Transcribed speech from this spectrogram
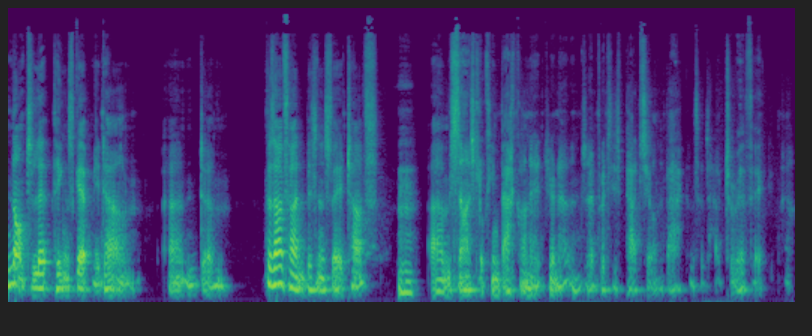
not to let things get me down, and because I find business very tough. Um, it's nice looking back on it, you know, and everybody pats you on the back and says, how terrific. You know.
